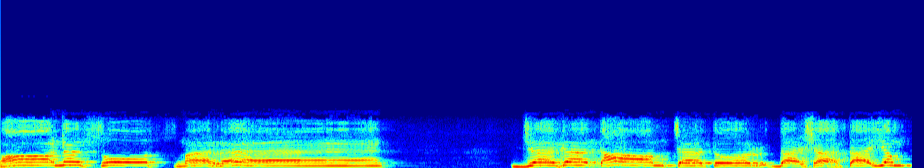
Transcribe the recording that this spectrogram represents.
मानसोस्मर जगतां चतुर्दशतयं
